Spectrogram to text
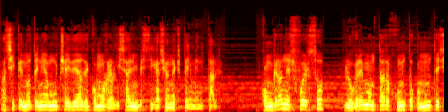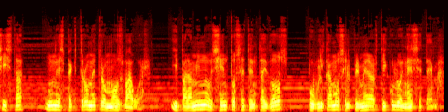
así que no tenía mucha idea de cómo realizar investigación experimental. Con gran esfuerzo logré montar junto con un tesista un espectrómetro Moss-Bauer y para 1972 publicamos el primer artículo en ese tema.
